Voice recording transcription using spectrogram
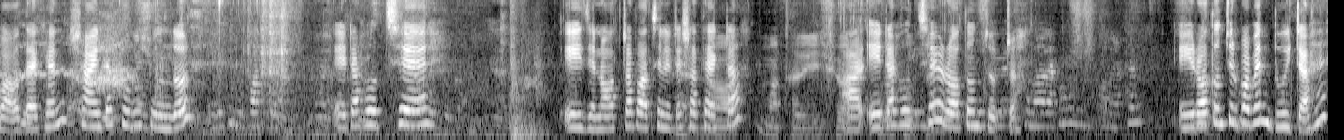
বাও দেখেন শাইনটা খুবই সুন্দর। এটা হচ্ছে এই যে নথটা পাচ্ছেন এটার সাথে একটা। আর এটা হচ্ছে রতনচুরটা এই রতনচুর পাবেন দুইটা হ্যাঁ?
